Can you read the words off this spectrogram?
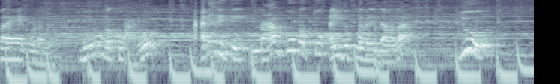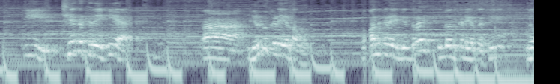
ಪರ್ಯಾಯ ಕೋನಗಳು ಮೂರು ಮತ್ತು ಆರು, ಅದೇ ರೀತಿ ನಾಲ್ಕು ಮತ್ತು ಐದು ಕುಲಗಳಿದ್ದಾವಲ್ಲ ಇವು ಈ ಛೇದಕ ರೇಖೆಯ ಎರಡು ಕಡೆ ಇರ್ತಾವ. ಒಂದ್ ಕಡೆ ಇದ್ದಿದ್ರೆ ಇನ್ನೊಂದು ಕಡೆ ಇರ್ತೈತಿ. ಇದು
